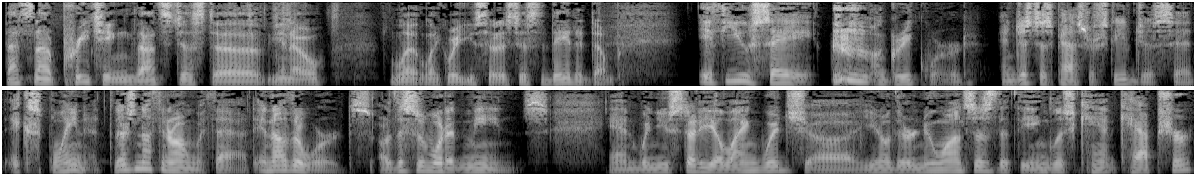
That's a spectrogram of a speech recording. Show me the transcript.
that's not preaching. That's just a, you know, like what you said, it's just a data dump. If you say a Greek word, and just as Pastor Steve just said, explain it. There's nothing wrong with that. In other words, or this is what it means. And when you study a language, uh, you know, there are nuances that the English can't capture.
